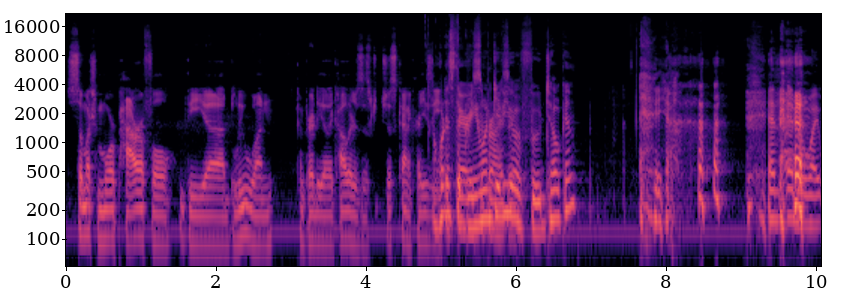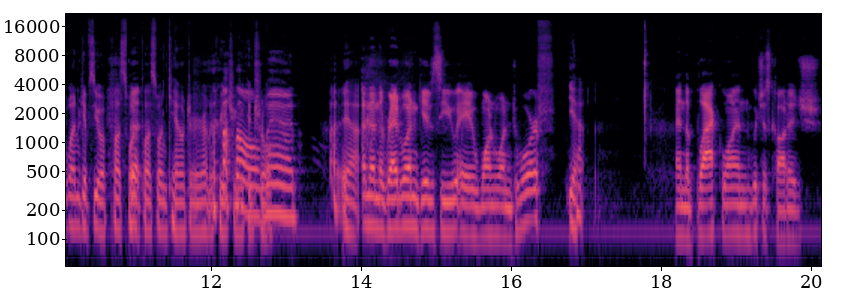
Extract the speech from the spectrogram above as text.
so much more powerful the uh, blue one compared to the other colors is just kind of crazy. What It's does the very green one give you? A food token? yeah. and and the white one gives you a plus one plus one counter on a creature you oh control. man. Yeah. And then the red one gives you a one-one dwarf, Yeah. and the black one, which is cottage.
